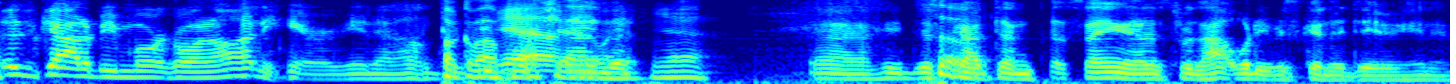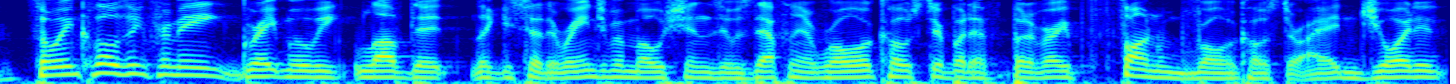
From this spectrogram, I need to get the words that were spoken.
there's got to be more going on here," you know? Talk about Yeah. foreshadowing. Yeah. Yeah, he just So- got done saying that's not what he was going to do, you know. So in closing, for me, great movie, loved it. Like you said, the range of emotions. It was definitely a roller coaster, but a but a very fun roller coaster. I enjoyed it.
